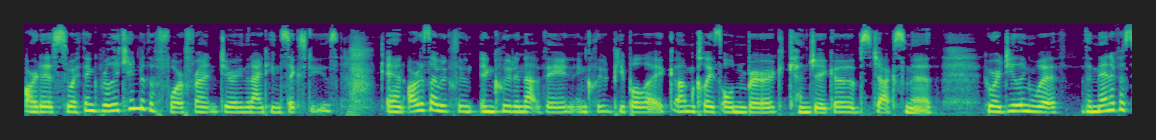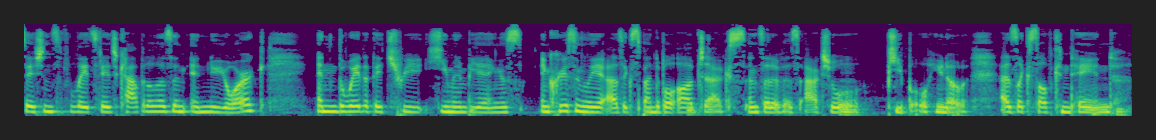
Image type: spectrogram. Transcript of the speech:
artists who I think really came to the forefront during the 1960s. And artists I would include, include in that vein include people like um, Claes Oldenburg, Ken Jacobs, Jack Smith, who are dealing with the manifestations of late-stage capitalism in New York and the way that they treat human beings increasingly as expendable objects instead of as actual mm people, you know, as like self-contained.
